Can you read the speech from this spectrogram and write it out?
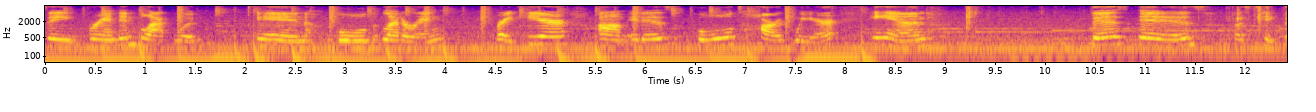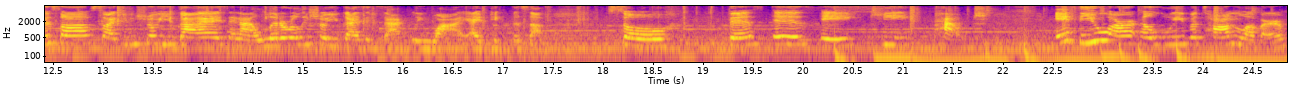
say Brandon Blackwood in gold lettering right here. Um, it is gold hardware. And this is let's take this off so I can show you guys. And I'll literally show you guys exactly why I picked this up. So this is a key pouch. If you are a Louis Vuitton lover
